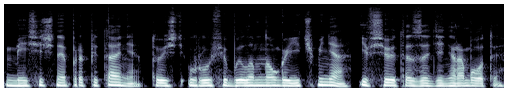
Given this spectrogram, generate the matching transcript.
месячное пропитание, то есть у Руфи было много ячменя, и все это за день работы.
